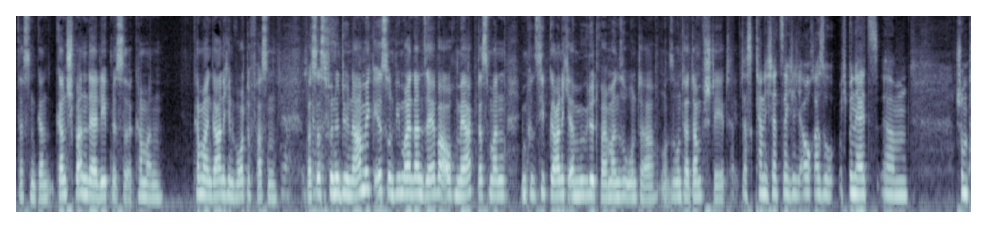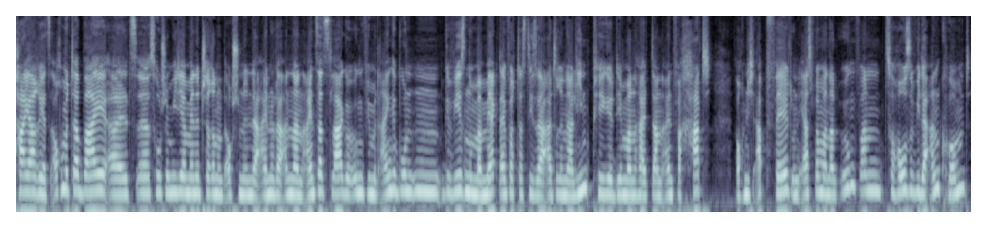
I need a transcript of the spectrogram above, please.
das sind ganz, ganz spannende Erlebnisse, kann man kann man gar nicht in Worte fassen, ja, was das für eine Dynamik ist und wie man dann selber auch merkt, dass man im Prinzip gar nicht ermüdet, weil man so unter, so unter Dampf steht. Das kann ich tatsächlich auch. Also ich bin ja jetzt ähm, schon ein paar Jahre jetzt auch mit dabei als äh, Social Media Managerin und auch schon in der ein oder anderen Einsatzlage irgendwie mit eingebunden gewesen. Und man merkt einfach, dass dieser Adrenalinpegel, den man halt dann einfach hat, auch nicht abfällt. Und erst wenn man dann irgendwann zu Hause wieder ankommt,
